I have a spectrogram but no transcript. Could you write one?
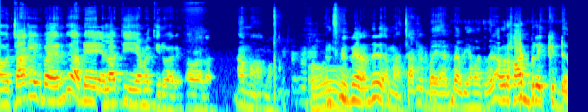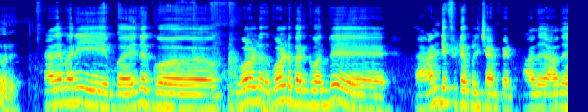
அவர் சாக்லேட் பாய் இருந்து அப்படியே எல்லாத்தையும் ஏமாத்திடுவாரு. அவ்வளவுதான். ஆமா ஆமா. வின்ஸ் மெக்மேன் வந்து ஆமா சாக்லேட் பாயா இருந்து அப்படியே மாத்துவாரு அவர் ஹார்ட் பிரேக் கிட் அவர். அதே மாதிரி இப்ப இது கோல்டு கோல்டு பர்க் வந்து அன்டிஃபிட்டபிள் சாம்பியன் அது அது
